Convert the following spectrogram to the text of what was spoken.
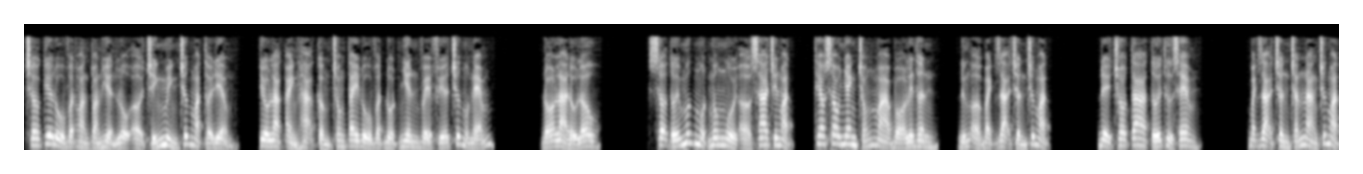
Chờ kia đồ vật hoàn toàn hiển lộ ở chính mình trước mặt thời điểm, tiêu lạc ảnh hạ cầm trong tay đồ vật đột nhiên về phía trước một ném. Đó là đầu lâu. Sợ tới mức một mông ngồi ở xa trên mặt, theo sau nhanh chóng mà bò lên thân, đứng ở bạch dạ trần trước mặt. Để cho ta tới thử xem. Bạch dạ trần chắn nàng trước mặt,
